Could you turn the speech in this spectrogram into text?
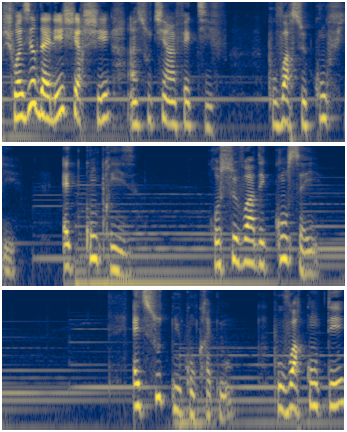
Choisir d'aller chercher un soutien affectif, pouvoir se confier, être comprise, recevoir des conseils, être soutenu concrètement, pouvoir compter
